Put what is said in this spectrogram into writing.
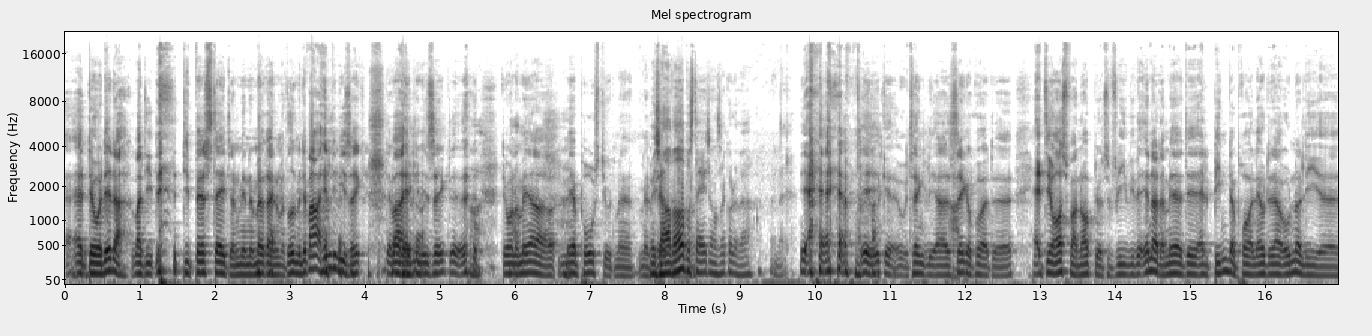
at det var det, der var dit, dit bedste stadion med Real Madrid, men det var heldigvis ikke. Det var heldigvis ikke. Det, det var noget mere, mere positivt med, med Hvis jeg havde været på stadion, så kunne det være. Men, uh. Ja, det er ikke utænkeligt. Jeg er sikker på, at, uh, at det også var en oplevelse, fordi vi ender der med, at det er Albin, der prøver at lave det der underlige uh,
